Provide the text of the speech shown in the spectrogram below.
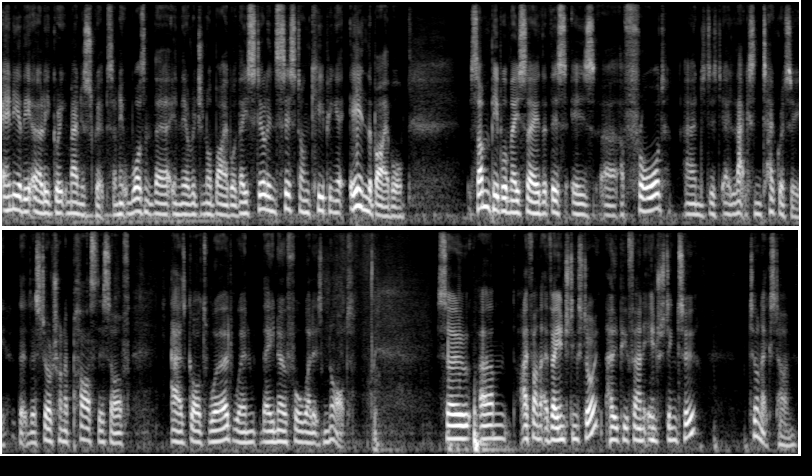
any of the early Greek manuscripts and it wasn't there in the original Bible, they still insist on keeping it in the Bible. Some people may say that this is uh, a fraud and it lacks integrity, that they're still trying to pass this off as God's word when they know full well it's not. So um, I found that a very interesting story. Hope you found it interesting too. Till next time.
